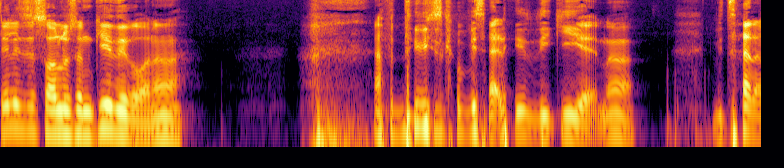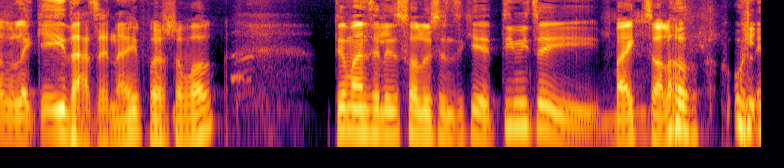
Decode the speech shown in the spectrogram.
त्यसले चाहिँ सल्युसन के दिएको भन? न अब दिविजको पछाडि रिकी होइन? बिचरा उसलाई केही थाहा छैन है फर्स्ट अफ अल त्यो मान्छेले सल्युसन चाहिँ के? तिमी चाहिँ बाइक चलाऊ उसले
